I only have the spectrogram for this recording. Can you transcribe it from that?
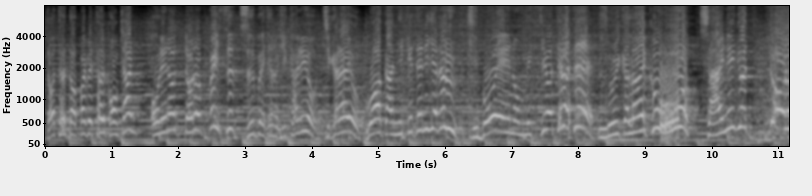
แต่ว่าเธอต่อไปเป็นเธอของฉันโอเลโนโจนรฟิสสเบเทโนฮิคาริโอจิการาโอว่ากานิเกเตนิยัารู้คิโบเอโนมิจิโอเทลาเซลุยกันเลยคู่หูชายนิ่กึโดโร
